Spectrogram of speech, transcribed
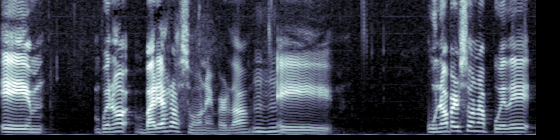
eh, bueno, varias razones, ¿verdad? Eh, una persona puede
